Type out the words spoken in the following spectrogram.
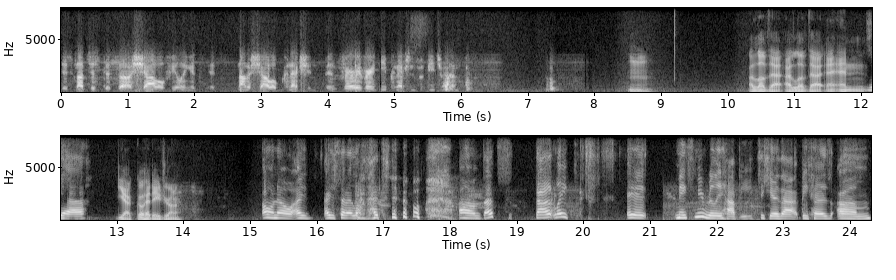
It's not just this uh, shallow feeling. It's it's not a shallow connection. It's very very deep connections with each of them. Mm. I love that. I love that. And, and yeah, yeah. Go ahead, Adriana. Oh no, I I just said I love that too. um, that's that like it makes me really happy to hear that because um,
